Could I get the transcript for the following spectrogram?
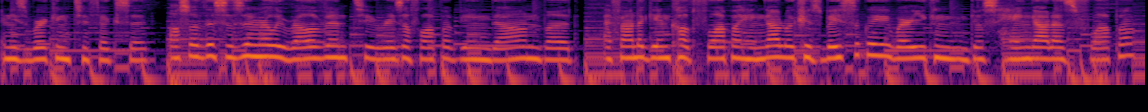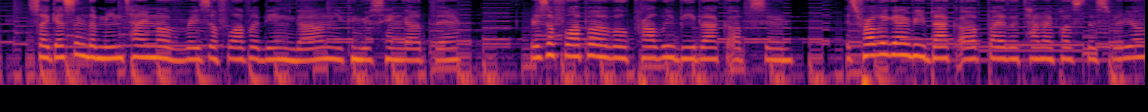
and he's working to fix it. Also, this isn't really relevant to Raise a Floppa being down, but I found a game called Floppa Hangout, which is basically where you can just hang out as Floppa. So I guess in the meantime of Raise a Floppa being down, you can just hang out there. Raise a Floppa will probably be back up soon. It's probably gonna be back up by the time I post this video.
